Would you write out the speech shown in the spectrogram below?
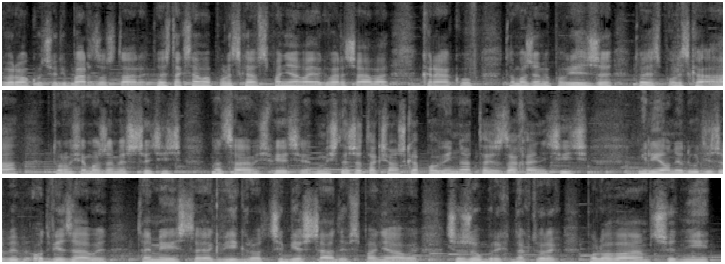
roku, czyli bardzo stare. To jest tak samo Polska wspaniała jak Warszawa, Kraków. To możemy powiedzieć, że to jest Polska A, którą się możemy szczycić na całym świecie. Myślę, że ta książka powinna też zachęcić miliony ludzi, żeby odwiedzały te miejsca jak Wigrod, czy Bieszczady wspaniałe, czy Żubrych, na których polowałem trzy dni.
